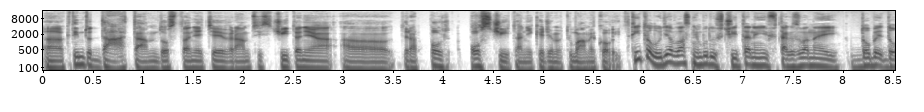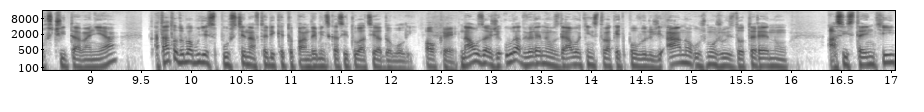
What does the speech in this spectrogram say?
k týmto dátam dostanete v rámci sčítania, e, teda po, po sčítaní, keďže tu máme COVID? Títo ľudia vlastne budú sčítaní v tzv. dobe dosčítavania a táto doba bude spustená vtedy, keď to pandemická situácia dovolí. Okay. Naozaj, že úrad verejného zdravotníctva, keď povolí, že áno, už môžu ísť do terénu asistenti,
